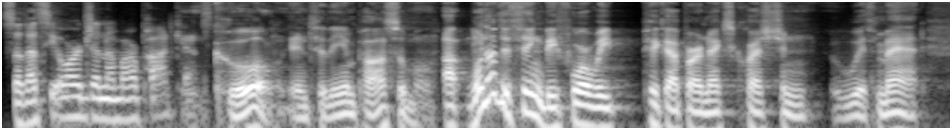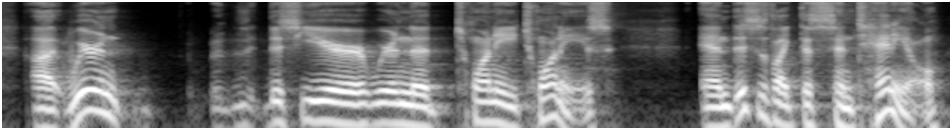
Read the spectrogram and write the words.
So that's the origin of our podcast. Cool, into the impossible. Uh, one other thing before we pick up our next question with Matt, uh, we're in this year. We're in the 2020s, and this is like the centennial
